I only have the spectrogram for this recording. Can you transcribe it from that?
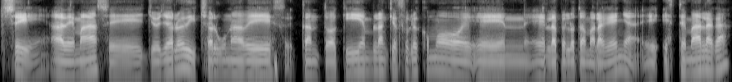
Sí, además, eh, yo ya lo he dicho alguna vez, tanto aquí en Blanquiazules como en, en, la pelota malagueña. Este Málaga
